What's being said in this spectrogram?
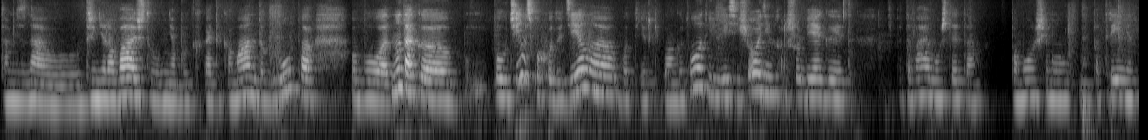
там, не знаю, тренировать, что у меня будет какая-то команда, группа. Вот. Ну, так э, получилось по ходу дела. Вот Юрий План говорит, вот, есть еще один хорошо бегает. Типа, давай, может, это, поможешь ему, потренит.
